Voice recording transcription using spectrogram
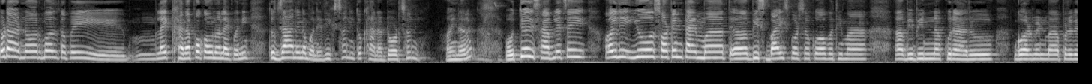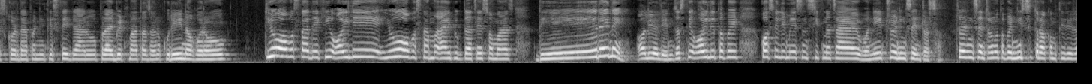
एउटा नर्मल तपाईँलाई खाना पकाउनलाई पनि त्यो जानेन भने रिक्स छ नि त्यो खाना डढ्छ नि होइन र? हो त्यो हिसाबले चाहिँ अहिले यो सर्टेन टाइममा बिस बाइस वर्षको अवधिमा विभिन्न कुराहरू गभर्मेन्टमा प्रवेश गर्दा पनि त्यस्तै गाह्रो प्राइभेटमा त झन् कुरै नगरौँ। त्यो अवस्थादेखि अहिले यो अवस्थामा आइपुग्दा चाहिँ समाज धेरै नै अलिअलि जस्तै अहिले तपाईँ कसैले मेसिन सिक्न चाह्यो भने ट्रेनिङ सेन्टर छ। ट्रेनिङ सेन्टरमा तपाईँ निश्चित रकम तिरेर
